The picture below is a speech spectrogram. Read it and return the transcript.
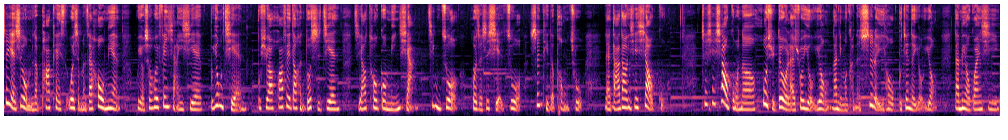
这也是我们的 podcast 为什么在后面会有时候会分享一些不用钱、不需要花费到很多时间，只要透过冥想、静坐或者是写作、身体的碰触来达到一些效果。这些效果呢，或许对我来说有用，那你们可能试了以后不见得有用，但没有关系。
